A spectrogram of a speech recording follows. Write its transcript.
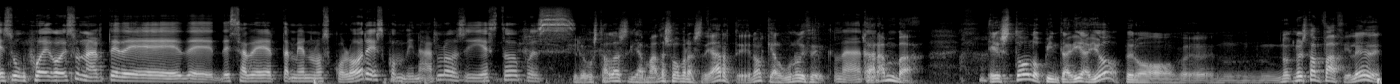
es un juego, es un arte de, de- de saber también los colores, combinarlos, y esto, pues. y luego están las llamadas obras de arte, ¿no? Que alguno dice, Claro. caramba, esto lo pintaría yo, pero eh, no, no es tan fácil, ¿eh?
